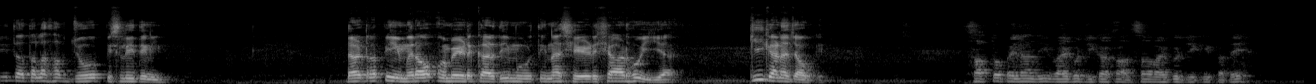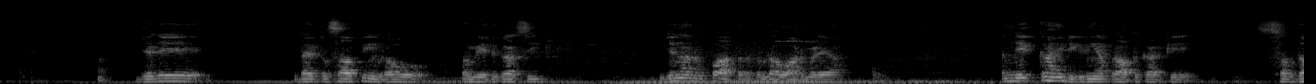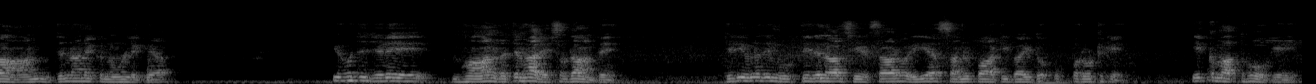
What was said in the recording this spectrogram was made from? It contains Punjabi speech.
ਜੀ ਤਤਲਾ ਸਾਹਿਬ, ਜੋ ਪਿਛਲੀ ਦਿਨੀ ਡਾਕਟਰ ਭੀਮ ਰਾਓ ਅੰਬੇਡਕਰ ਦੀ ਮੂਰਤੀ ਨਾਲ ਛੇੜਛਾੜ ਹੋਈ ਆ, ਕੀ ਕਹਿਣਾ ਚਾਹੋਗੇ? ਸਭ ਤੋਂ ਪਹਿਲਾਂ ਜੀ, ਵਾਹਿਗੁਰੂ ਜੀ ਕਾ ਖਾਲਸਾ, ਵਾਹਿਗੁਰੂ ਜੀ ਕੀ ਫਤਿਹ। ਜਿਹੜੇ ਡਾਕਟਰ ਸਾਹਿਬ ਭੀਮ ਰਾਓ ਅੰਬੇਡਕਰ ਸੀ, ਜਿਨ੍ਹਾਂ ਨੂੰ ਭਾਰਤ ਰਤਨ ਦਾ ਅਵਾਰਡ ਮਿਲਿਆ, ਅਨੇਕਾਂ ਹੀ ਡਿਗਰੀਆਂ ਪ੍ਰਾਪਤ ਕਰਕੇ ਸੰਵਿਧਾਨ ਜਿਨ੍ਹਾਂ ਨੇ ਕਾਨੂੰਨ ਲਿਖਿਆ ਇਹੋ ਜਿਹੇ ਜਿਹੜੇ ਮਹਾਨ ਰਚਨਹਾਰੇ ਸੰਵਿਧਾਨ ਦੇ, ਜਿਹੜੀ ਉਹਨਾਂ ਦੀ ਮੂਰਤੀ ਦੇ ਨਾਲ ਛੇੜਛਾੜ ਹੋਈ ਹੈ ਸਾਨੂੰ ਪਾਰਟੀ ਬਾਈ ਤੋਂ ਉੱਪਰ ਉੱਠ ਕੇ ਇੱਕ ਮਤ ਹੋ ਕੇ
